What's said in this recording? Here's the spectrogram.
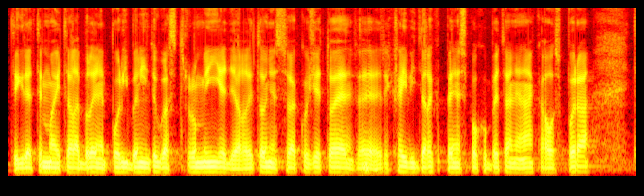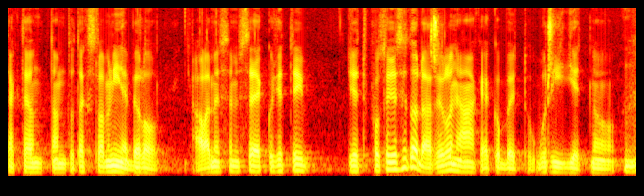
Ty, kde ty majitele byli nepolíbení tu gastronomii a dělali to něco jako, že to je, rychlej výdělek peněz, pochopitelně nějaká hospoda, tak tam, tam to tak slavný nebylo. Ale myslím si, jako, že ty že v podstatě se to dařilo nějak jakoby, to uřídit. No, hmm.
